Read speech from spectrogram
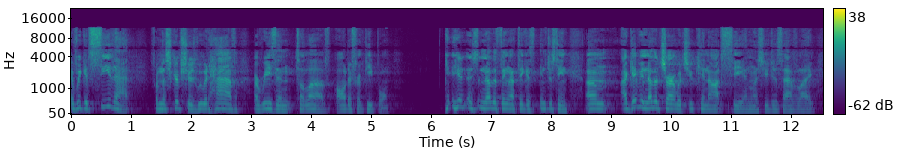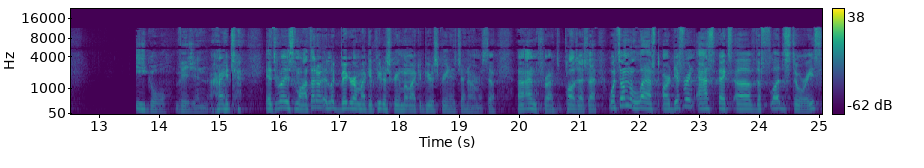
If we could see that from the scriptures, we would have a reason to love all different people. Here's another thing I think is interesting. Um, I gave you another chart which you cannot see unless you just have like eagle vision, all right? It's really small. I thought it looked bigger on my computer screen, but my computer screen is ginormous. So uh, I apologize for that. What's on the left are different aspects of the flood stories,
